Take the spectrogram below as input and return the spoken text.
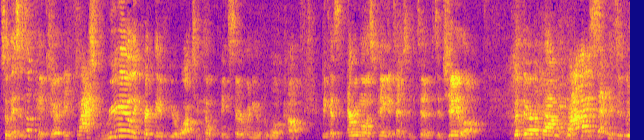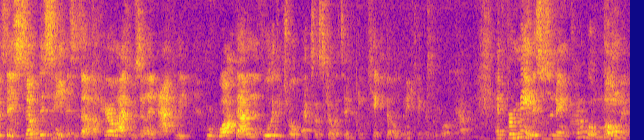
So this is a picture. It flashed really quickly if you were watching the opening ceremony of the World Cup because everyone was paying attention to, to J-Lo. But there are about five seconds in which they showed this scene. This is a, a, paralyzed Brazilian athlete who walked out in the fully controlled exoskeleton and kicked the opening kick of the World Cup. And for me, this is an incredible moment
